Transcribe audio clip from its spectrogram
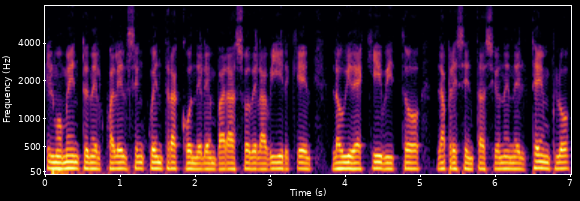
el momento en el cual él se encuentra con el embarazo de la Virgen, la huida a Egipto, la presentación en el templo,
